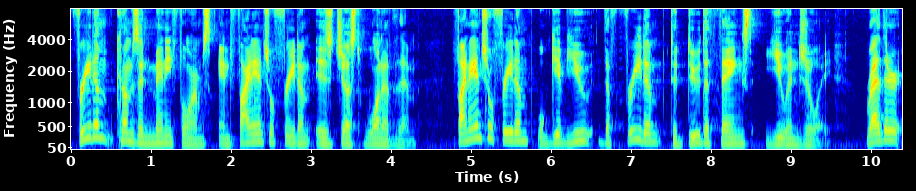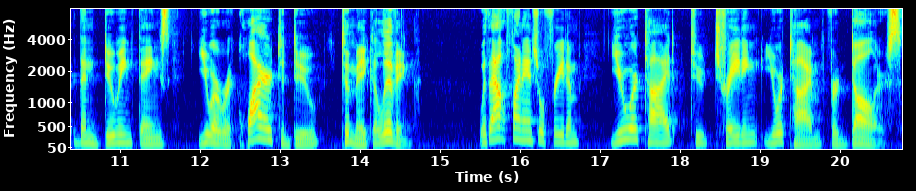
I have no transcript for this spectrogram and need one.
Freedom comes in many forms, and financial freedom is just one of them. Financial freedom will give you the freedom to do the things you enjoy, rather than doing things you are required to do to make a living. Without financial freedom, you are tied to trading your time for dollars.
